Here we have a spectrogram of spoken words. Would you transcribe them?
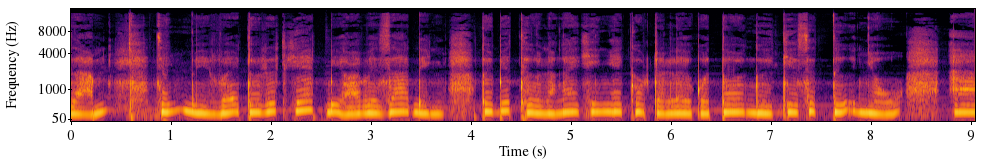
giảm. Chính vì vậy tôi rất ghét bị hỏi về gia đình. Tôi biết thừa là ngay khi nghe câu trả lời của tôi, người kia sẽ tự nhủ à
